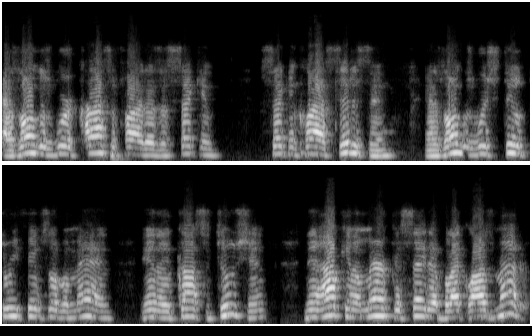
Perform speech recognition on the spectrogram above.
as long as we're classified as a second second class citizen, and as long as we're still three fifths of a man in a constitution, then how can America say that Black Lives Matter?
